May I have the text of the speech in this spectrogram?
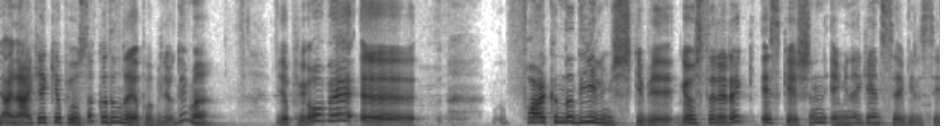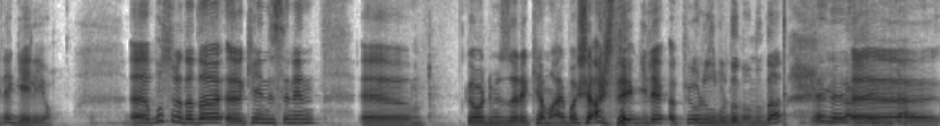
Yani erkek yapıyorsa kadın da yapabiliyor değil mi? Yapıyor ve e, farkında değilmiş gibi göstererek eski eşinin evine genç sevgilisiyle geliyor. E, bu sırada da e, kendisinin e, gördüğümüz üzere Kemal Başar sevgili öpüyoruz buradan onu da. Evet. E,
